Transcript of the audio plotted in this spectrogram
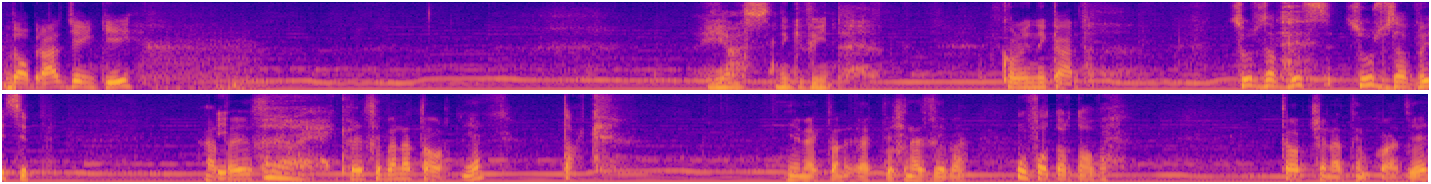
Dobra, dzięki. Jasny gwint. Kolejny karton. Cóż za, wys... Cóż za wysyp. A to jest, to jest chyba na tort, nie? Tak, Nie wiem jak to, jak to się nazywa. UFO tortowe. Tort się na tym kładzie.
